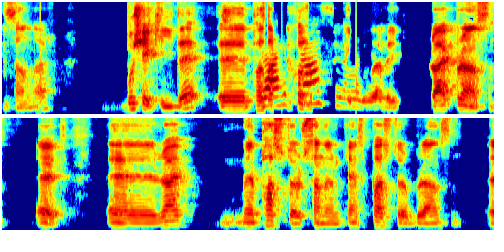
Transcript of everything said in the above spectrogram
insanlar bu şekilde e, pazarlık Rahip Rahip Brunson. Evet. E, Rahip e, Pastor sanırım kendisi. Pastor Brunson e,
